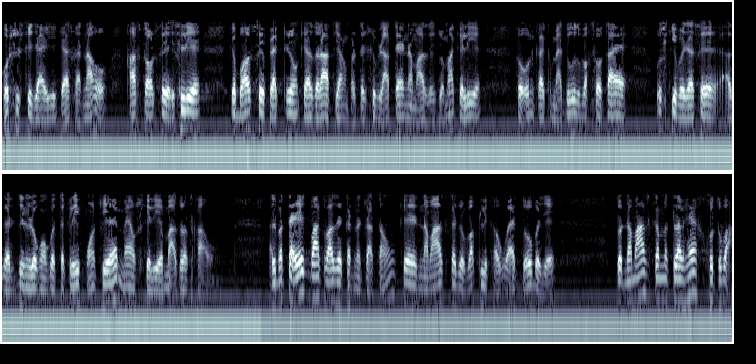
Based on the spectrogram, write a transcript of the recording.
کوشش کی جائے گی کہ ایسا نہ ہو۔ خاص طور سے اس لیے کہ بہت سے فیکٹریوں کے حضرات یہاں پر تشریف لاتے ہیں نماز جمعہ کے لیے، تو ان کا ایک محدود وقت ہوتا ہے۔ اس کی وجہ سے اگر جن لوگوں کو تکلیف پہنچی ہے، میں اس کے لیے معذرت خواہ ہوں۔ البتہ ایک بات واضح کرنا چاہتا ہوں کہ نماز کا جو وقت لکھا ہوا ہے دو بجے، تو نماز کا مطلب ہے خطبہ۔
